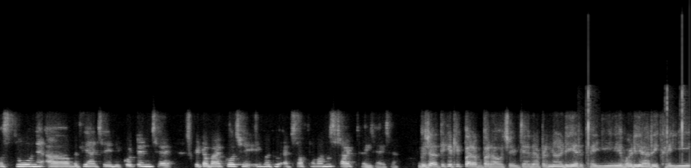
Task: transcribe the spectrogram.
વસ્તુઓને બધી આ જે નિકોટિન છે કે ટોબેકો છે, એ બધું એબ્સોર્બ થવાનું સ્ટાર્ટ થઈ જાય છે. ગુજરાતી કેટલીક પરંપરાઓ છે. જ્યારે આપણે નાળિયેર ખાઈએ વડિયારી ખાઈએ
